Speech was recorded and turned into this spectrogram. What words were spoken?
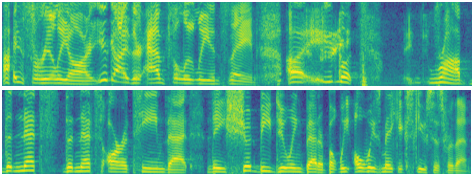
guys really are. You guys are absolutely insane. Uh, look, Rob, the Nets the Nets are a team that they should be doing better, but we always make excuses for them.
